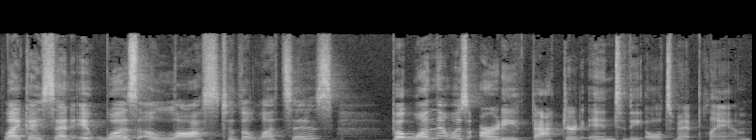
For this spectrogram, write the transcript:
like I said, it was a loss to the Lutzes, but one that was already factored into the ultimate plan.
